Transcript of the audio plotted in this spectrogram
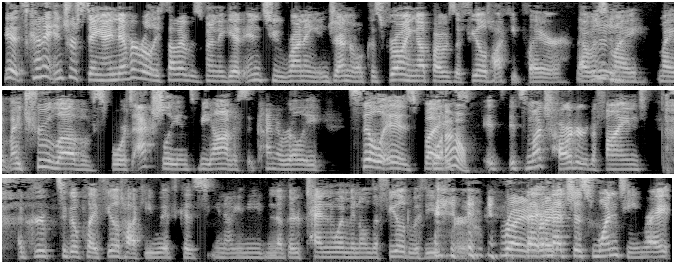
yeah, it's kind of interesting. I never really thought I was going to get into running in general because growing up, I was a field hockey player. That was mm. my my my true love of sports. Actually, and to be honest, it kind of really still is, but wow. it's, it's, it's much harder to find a group to go play field hockey with because, you know, you need another 10 women on the field with you for, right, that, right. And that's just one team, right?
